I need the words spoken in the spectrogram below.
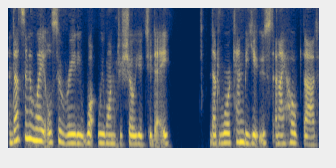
And that's in a way also really what we want to show you today, that ROR can be used. And I hope that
